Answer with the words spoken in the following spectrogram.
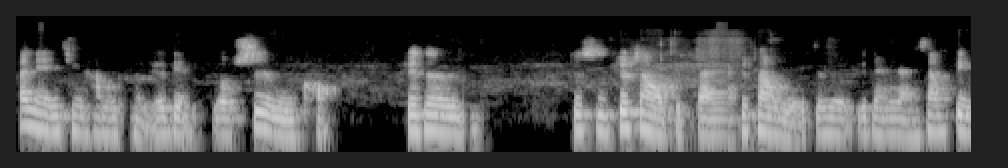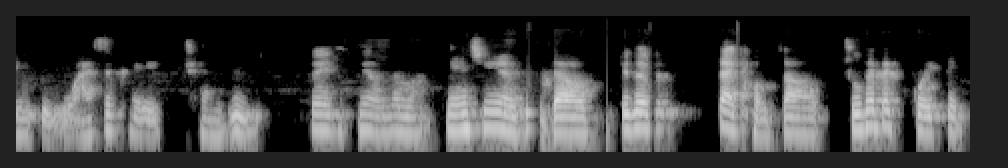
但年轻人他们可能有点有恃无恐，觉得就是就算我不戴，就算我真的有点染上病毒，我还是可以痊愈。所以没有那么年轻人比较觉得戴口罩，除非被规定，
